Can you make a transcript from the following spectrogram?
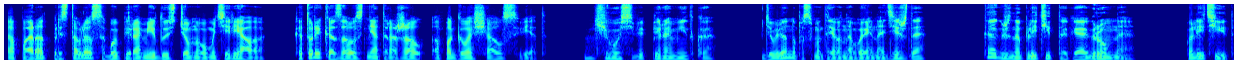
Аппарат представлял собой пирамиду из темного материала, который, казалось, не отражал, а поглощал свет. «Ничего себе пирамидка!» Удивленно посмотрела на Вэя Надежда. «Как же она полетит такая огромная?» «Полетит,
